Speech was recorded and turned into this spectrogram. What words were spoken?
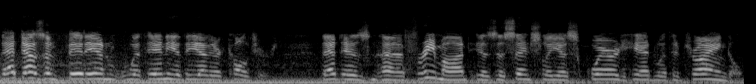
That doesn't fit in with any of the other cultures. That is, uh, Fremont is essentially a squared head with a triangle.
